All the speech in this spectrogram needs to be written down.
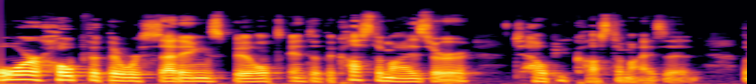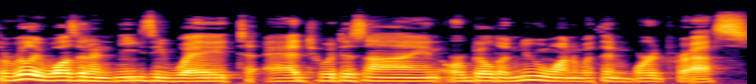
or hope that there were settings built into the customizer to help you customize it. There really wasn't an easy way to add to a design or build a new one within WordPress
